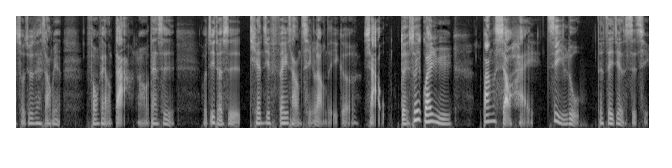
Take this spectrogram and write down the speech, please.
受，就是在上面风非常大，然后但是我记得是天气非常晴朗的一个下午。对，所以关于帮小孩记录的这件事情，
